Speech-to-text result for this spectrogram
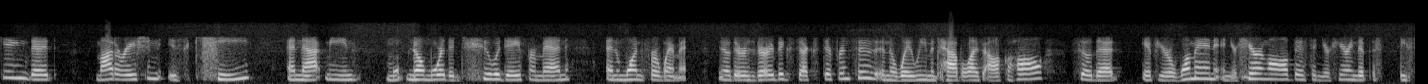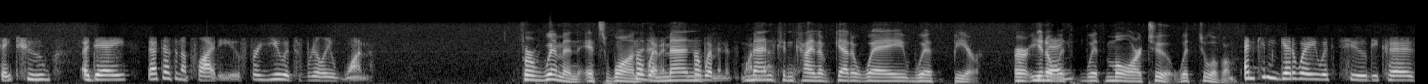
drinking that moderation is key and that means no more than two a day for men and one for women. You know, there's very big sex differences in the way we metabolize alcohol, so that if you're a woman and you're hearing all of this and you're hearing that they say two a day, that doesn't apply to you. For you, it's really one. For women, it's one, for women, and men for women, it's one, men yes. can kind of get away with beer, or you know, men, with with more too, with two of them. And can get away with two because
